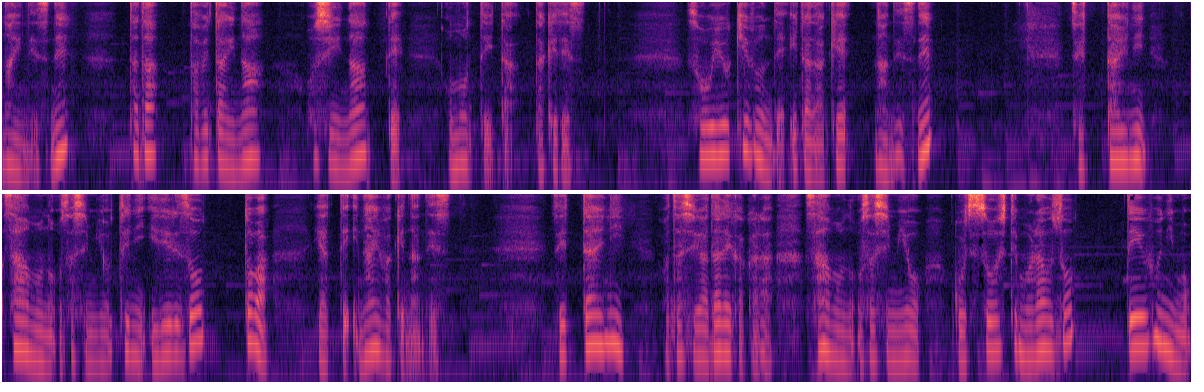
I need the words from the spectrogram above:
ないんですね。ただ食べたいな欲しいなって思っていただけです。そういう気分でいただけなんですね。絶対にサーモンのお刺身を手に入れるぞとはやっていないわけなんです。絶対に私が誰かからサーモンのお刺身をご馳走してもらうぞっていうふうにも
